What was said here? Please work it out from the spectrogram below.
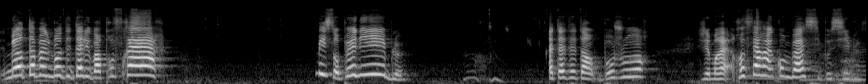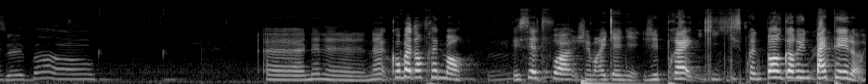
Mais on t'a pas demandé d'aller voir ton frère Mais ils sont pénibles Attends, attends, attends, bonjour. J'aimerais refaire un combat si possible. Euh, nanana, combat d'entraînement. Et cette fois, j'aimerais gagner. J'ai prêt qu'ils se prennent pas encore une pâtée là.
